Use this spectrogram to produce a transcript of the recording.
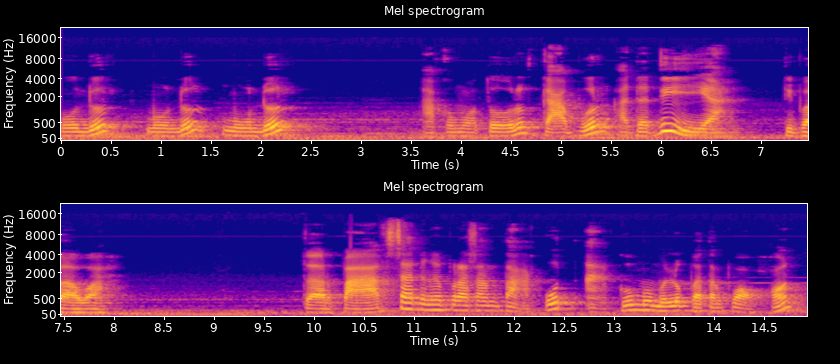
Mundur mundur mundur. Aku mau turun kabur ada dia di bawah. Terpaksa dengan perasaan takut aku memeluk batang pohon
